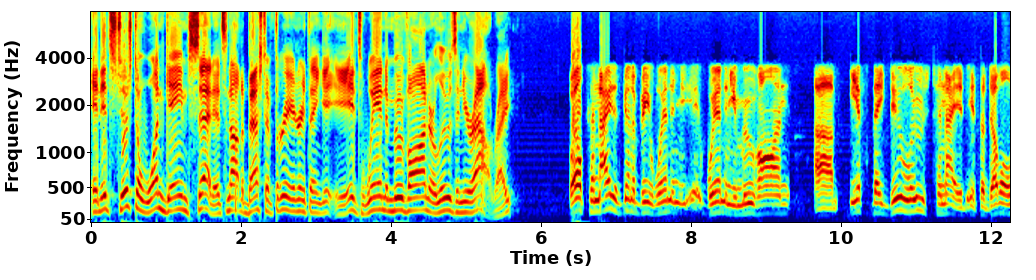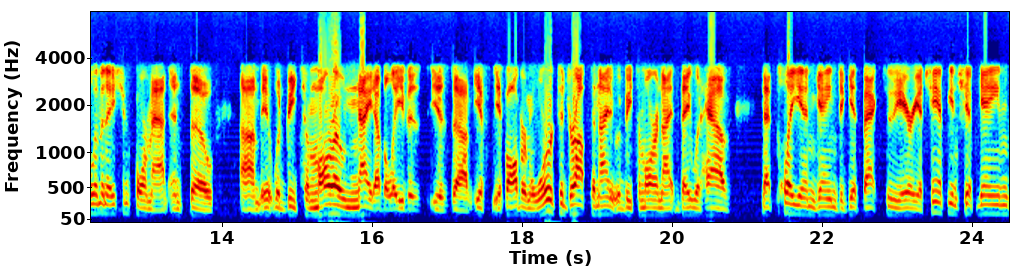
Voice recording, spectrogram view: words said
And it's just a one game set. It's not a best of three or anything. It's win and move on or lose and you're out, right? Well, tonight is going to be win and you, win and you move on. Um, if they do lose tonight, it's a double elimination format, and so um, it would be tomorrow night. I believe is is um, if if Auburn were to drop tonight, it would be tomorrow night. They would have that play-in game to get back to the area championship game,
